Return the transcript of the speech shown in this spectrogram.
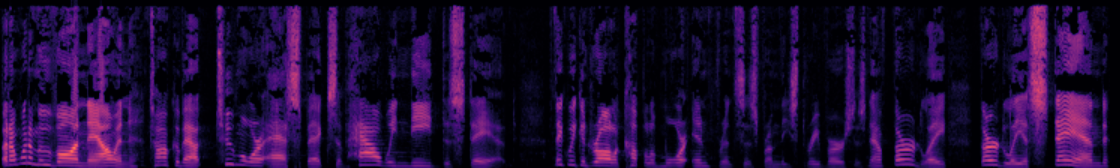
But I want to move on now and talk about two more aspects of how we need to stand. I think we can draw a couple of more inferences from these three verses. Now, thirdly, thirdly, a stand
